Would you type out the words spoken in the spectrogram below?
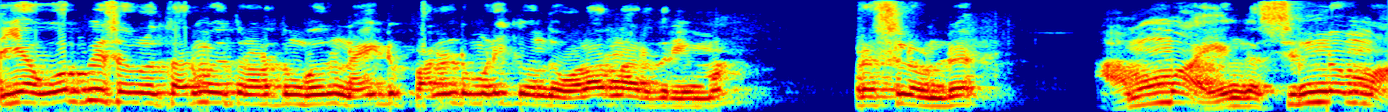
ஐயா ஓபிஎஸ் அவர்கள் தர்மயுத்தம் நடத்தும் போது நைட்டு பன்னெண்டு மணிக்கு வந்து வளர்னாரு தெரியுமா? ப்ரெஸ்ல உண்டு. அம்மா எங்க சின்னம்மா.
